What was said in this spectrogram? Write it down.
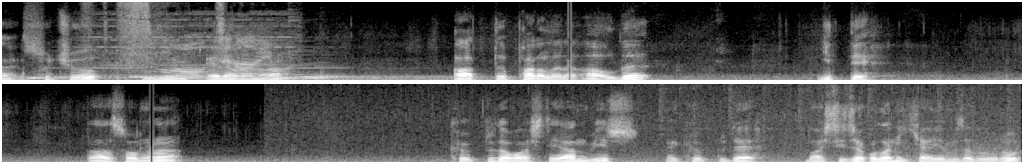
Evet, suçu bizim elemana attı. Paraları aldı. Gitti. Daha sonra köprüde başlayan bir ve köprüde başlayacak olan hikayemize doğru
